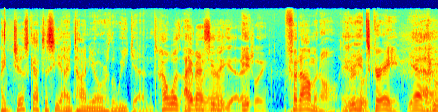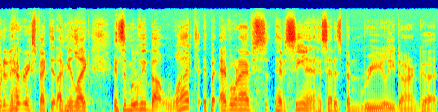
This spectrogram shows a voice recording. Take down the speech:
I just got to see I Tonya over the weekend. how was? I haven't Oh, seen yeah? it yet. It- Actually, phenomenal. It- Really? It's great. Yeah, I would have never expected. I mean, like, it's a movie about what? But everyone I've have seen it has said it's been really darn good.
